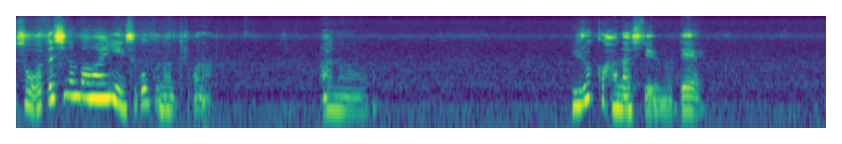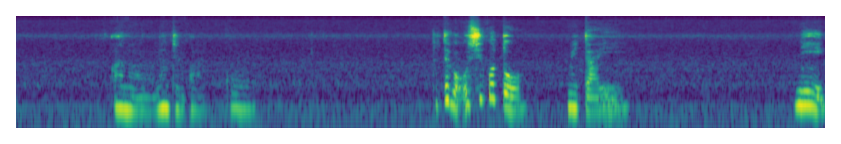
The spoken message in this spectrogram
そう私の場合すごくなんていうのかな。あの緩く話しているのであのなんていうのかなこう例えばお仕事みたいに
